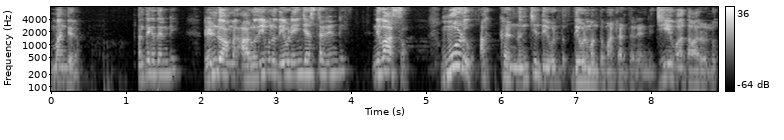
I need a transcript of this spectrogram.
మందిరం. అంతే కదండి? రెండు ఆ హృదయంలో దేవుడు ఏం చేస్తాడండి? నివాసం. మూడు అక్కడి నుంచి దేవుడు దేవుడు మనతో మాట్లాడతాడండి. జీవదారులు.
